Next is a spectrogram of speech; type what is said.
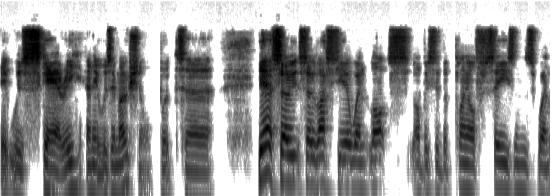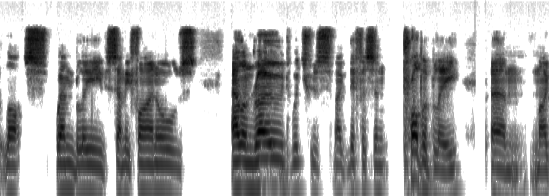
it was scary and it was emotional. But uh, yeah, so so last year went lots. Obviously, the playoff seasons went lots. Wembley semi-finals, Elland Road, which was magnificent. Probably um, my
